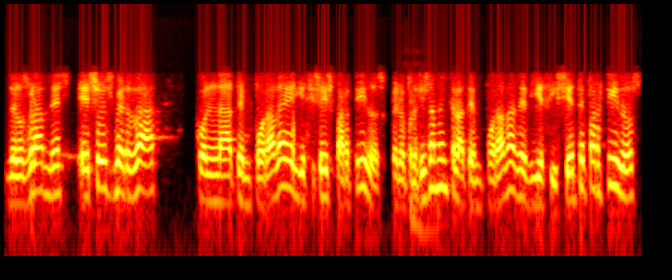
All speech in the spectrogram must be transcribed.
de los grandes, eso es verdad con la temporada de 16 partidos, pero precisamente la temporada de 17 partidos,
